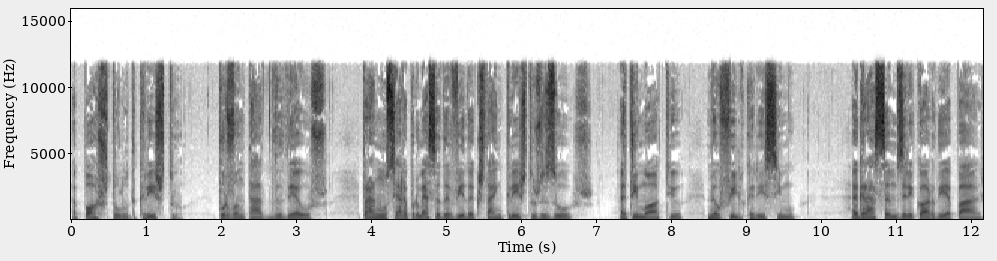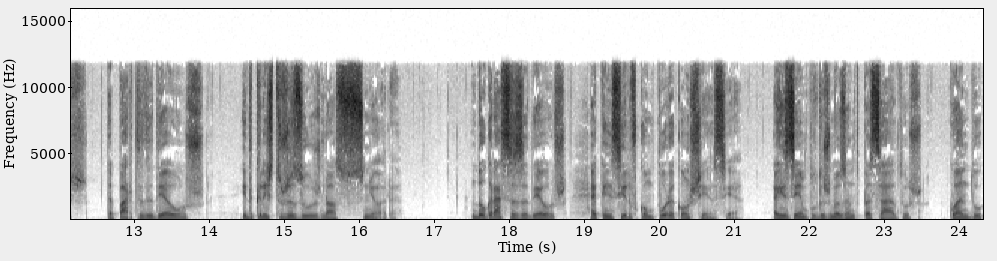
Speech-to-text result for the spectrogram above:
apóstolo de Cristo, por vontade de Deus, para anunciar a promessa da vida que está em Cristo Jesus, a Timóteo, meu filho caríssimo, a graça, a misericórdia e a paz da parte de Deus e de Cristo Jesus, nosso Senhor. Dou graças a Deus a quem sirvo com pura consciência, a exemplo dos meus antepassados, quando,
